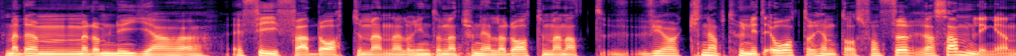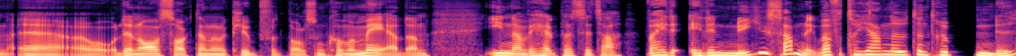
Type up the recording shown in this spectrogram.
med de, med de nya eh, Fifa-datumen eller internationella datumen att vi har knappt hunnit återhämta oss från förra samlingen eh, och den avsaknaden av klubbfotboll som kommer med den. Innan vi helt plötsligt sa, vad är det, är det en ny samling? Varför tar Janne ut en trupp nu?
